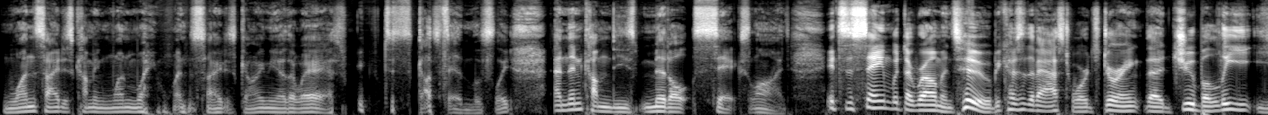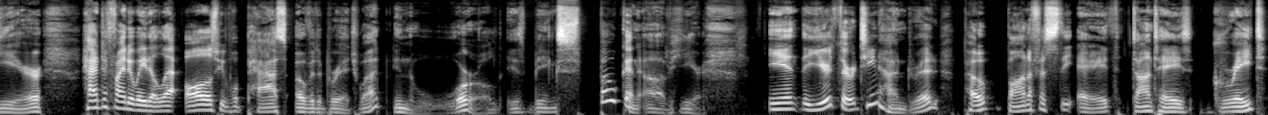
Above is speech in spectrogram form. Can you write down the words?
One side is coming one way, one side is going the other way, as we've discussed endlessly. And then come these middle six lines. It's the same with the Romans, who, because of the vast hordes during the Jubilee year, had to find a way to let all those people pass over the bridge. What in the world is being spoken of here? In the year 1300, Pope Boniface VIII, Dante's great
